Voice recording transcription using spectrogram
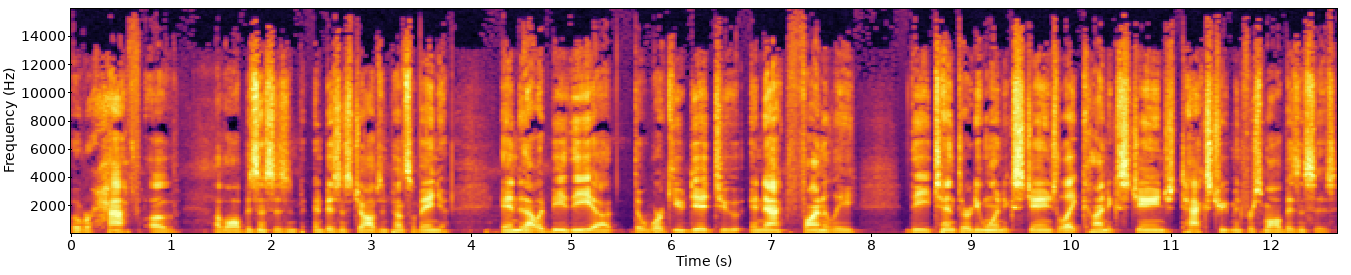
over half of, of all businesses and, and business jobs in Pennsylvania. And that would be the, uh, the work you did to enact finally the 1031 exchange, like kind exchange tax treatment for small businesses.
